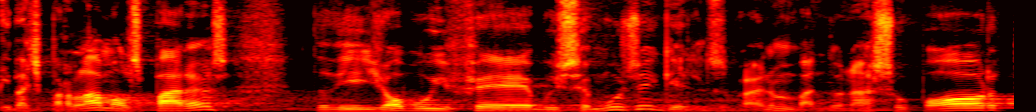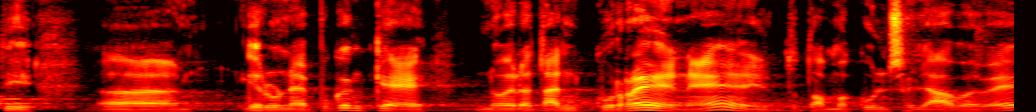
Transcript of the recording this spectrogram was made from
i vaig parlar amb els pares de dir jo vull, fer, vull ser músic i ells bueno, em van donar suport i eh, era una època en què no era tan corrent, eh? tothom aconsellava bé,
